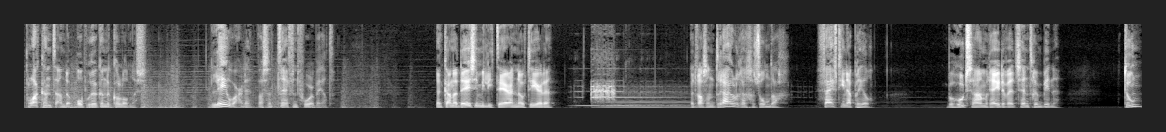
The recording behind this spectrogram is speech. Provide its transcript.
plakkend aan de oprukkende kolonnes. Leeuwarden was een treffend voorbeeld. Een Canadese militair noteerde. Het was een druilerige zondag, 15 april. Behoedzaam reden we het centrum binnen. Toen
